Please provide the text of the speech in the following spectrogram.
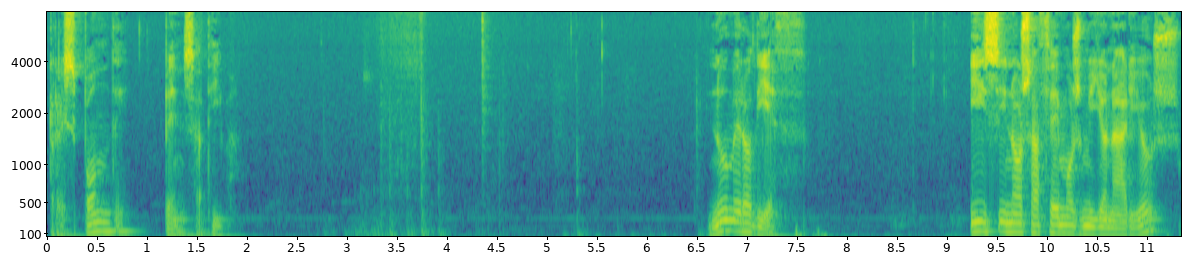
responde pensativa. Número 10. ¿Y si nos hacemos millonarios?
